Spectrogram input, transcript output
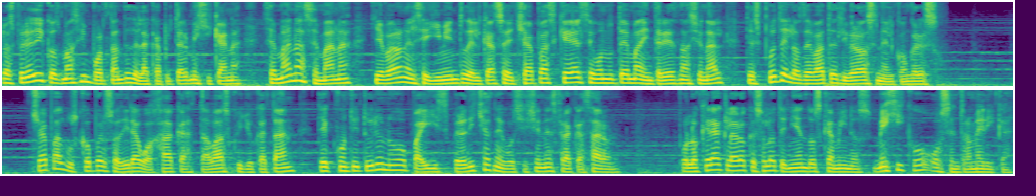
Los periódicos más importantes de la capital mexicana, semana a semana, llevaron el seguimiento del caso de Chiapas, que era el segundo tema de interés nacional después de los debates librados en el Congreso. Chiapas buscó persuadir a Oaxaca, Tabasco y Yucatán de constituir un nuevo país, pero dichas negociaciones fracasaron, por lo que era claro que solo tenían dos caminos, México o Centroamérica.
